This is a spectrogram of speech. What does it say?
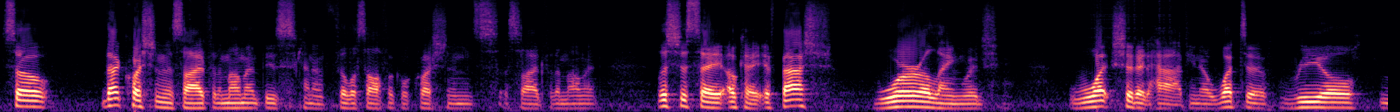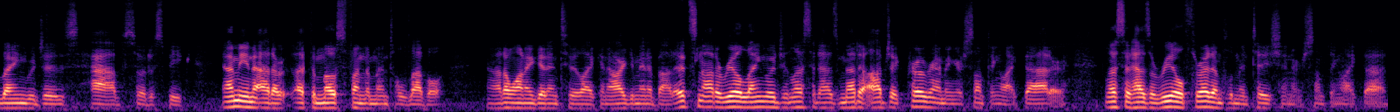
So that question aside for the moment, these kind of philosophical questions aside for the moment, let's just say, okay, if Bash were a language, what should it have? You know, what do real languages have, so to speak? I mean at, a, at the most fundamental level. I don't want to get into like an argument about it. it's not a real language unless it has meta-object programming or something like that, or unless it has a real thread implementation or something like that.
